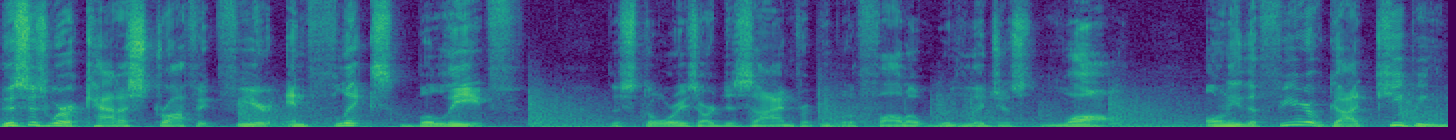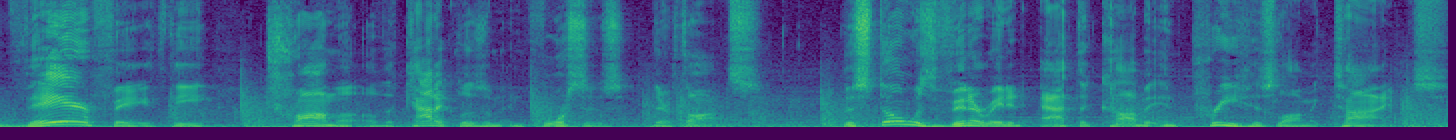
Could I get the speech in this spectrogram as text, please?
This is where catastrophic fear inflicts belief. The stories are designed for people to follow religious law. Only the fear of God keeping their faith, the trauma of the cataclysm, enforces their thoughts. The stone was venerated at the Kaaba in pre-Islamic times,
